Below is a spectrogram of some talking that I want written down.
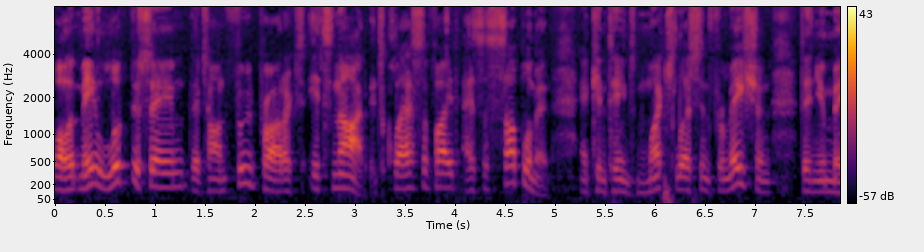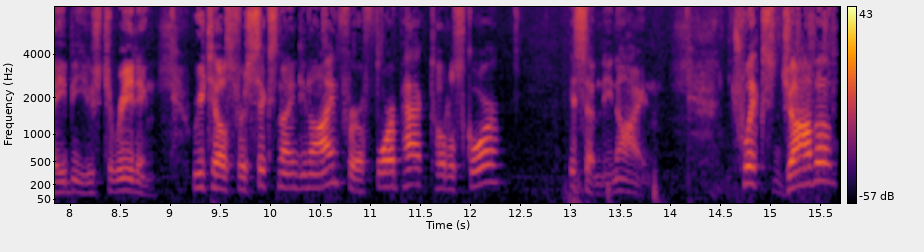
while it may look the same that's on food products, it's not. It's classified as a supplement and contains much less information than you may be used to reading. Retails for $6.99 for a four pack. Total score is 79. Twix Java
